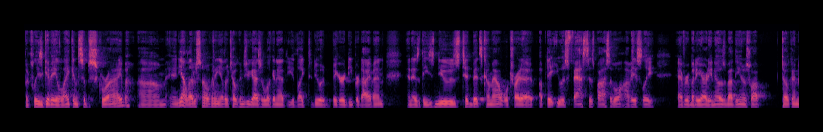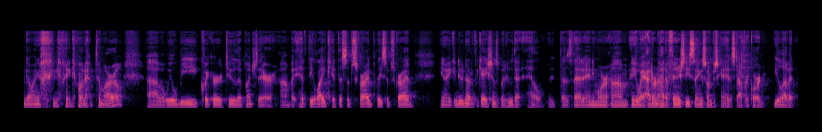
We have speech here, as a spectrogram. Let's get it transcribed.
But please give a like and subscribe. Um, and yeah, let us know of any other tokens you guys are looking at that you'd like to do a bigger, deeper dive in. And as these news tidbits come out, we'll try to update you as fast as possible. Obviously, everybody already knows about the Uniswap token going going out tomorrow. uh, but we will be quicker to the punch there. Um, but hit the like, hit the subscribe, please subscribe. You know, you can do notifications, but who the hell does that anymore? Um, anyway, I don't know how to finish these things, so I'm just going to hit stop record. You love it.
